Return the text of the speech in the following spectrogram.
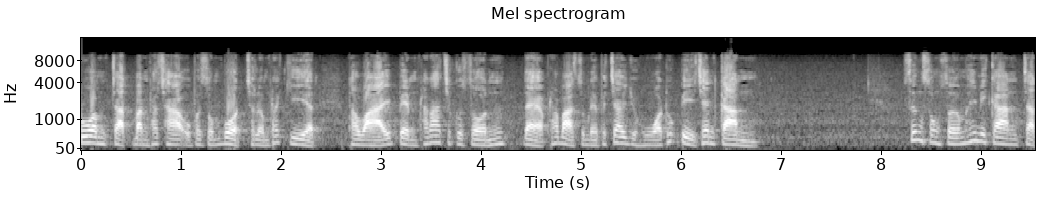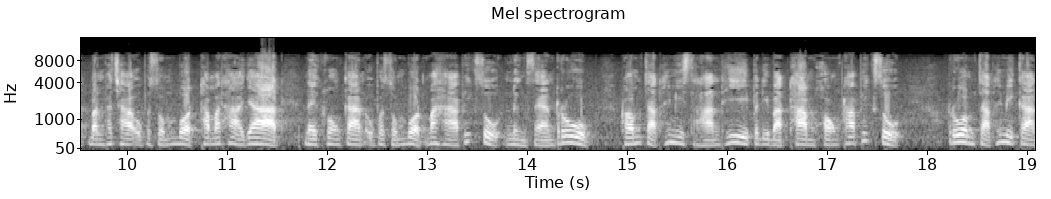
ร่วมจัดบรรพชาอุปสมบทเฉลิมพระเกียรติ ถวายเป็นพระราชกุศลแด่พระบาทสมเด็จพระเจ้าอยู่หัวทุกปีเช่นกัน ซึ่งส่งเสริมให้มีการจัดบรรพชาอุปสมบทธรรมทายาทในโครงการอุปสมบทมหาภิกษุ1 0 0 0 0แสนรูป พร้อมจัดให้มีสถานที่ปฏิบัติธรรมของพระภิกษุ ร่วมจัดให้มีการ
